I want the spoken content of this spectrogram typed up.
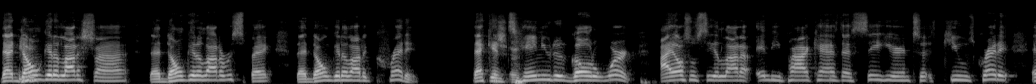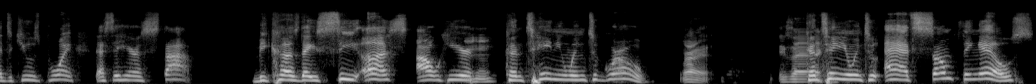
that mm-hmm. don't mm-hmm. get a lot of shine, that don't get a lot of respect, that don't get a lot of credit, that continue sure. to go to work. I also see a lot of indie podcasts that sit here and to Q's credit and to Q's point that sit here and stop because they see us out here mm-hmm. continuing to grow. Right. Exactly. Continuing to add something else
